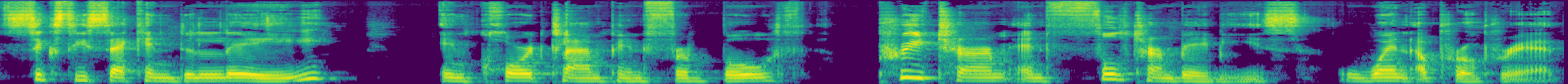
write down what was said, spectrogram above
60 second delay in cord clamping for both preterm and full term babies when appropriate.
